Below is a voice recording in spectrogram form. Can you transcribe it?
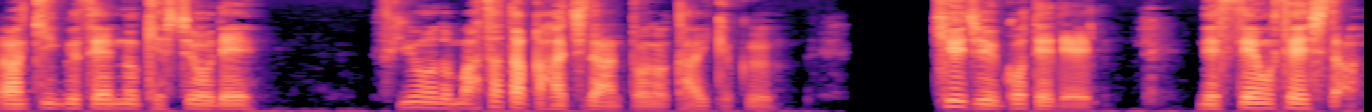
ランキング戦の決勝で杉本正隆八段との対局、95手で熱戦を制した。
